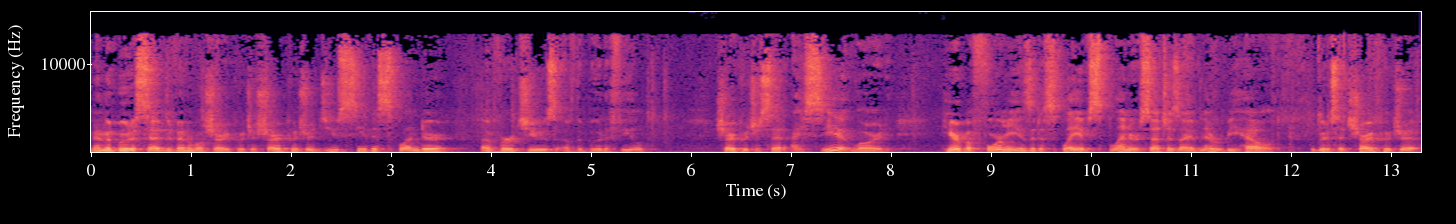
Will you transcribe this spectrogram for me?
Then the Buddha said to Venerable Shariputra, Shariputra, do you see the splendor of virtues of the Buddha field? Shariputra said, I see it, Lord. Here before me is a display of splendor such as I have never beheld. The Buddha said, Shariputra,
